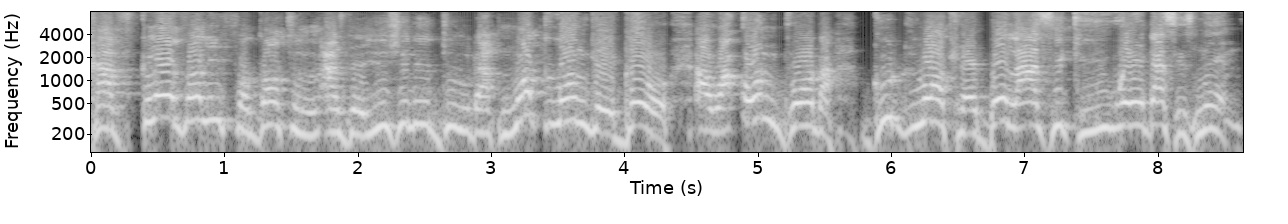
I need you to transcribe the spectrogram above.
have cleverly forgotten, as they usually do, that not long ago, our own brother, Goodluck Ebele Azikiwe, that's his name,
